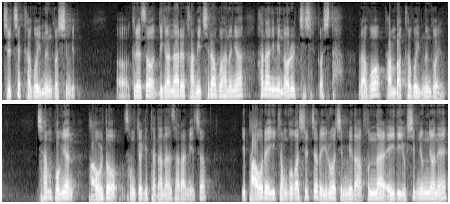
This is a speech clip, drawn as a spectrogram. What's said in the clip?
질책하고 있는 것입니다. 어, 그래서 네가 나를 감히 치라고 하느냐? 하나님이 너를 치실 것이다. 라고 반박하고 있는 거예요. 참 보면 바울도 성격이 대단한 사람이죠. 이 바울의 이 경고가 실제로 이루어집니다. 훗날 AD 66년에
